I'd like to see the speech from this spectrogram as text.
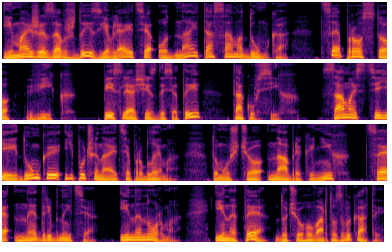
І майже завжди з'являється одна й та сама думка – це просто вік. Після 60 – так у всіх. Саме з цієї думки і починається проблема, тому що набряки ніг – це не дрібниця і не норма, і не те, до чого варто звикати.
